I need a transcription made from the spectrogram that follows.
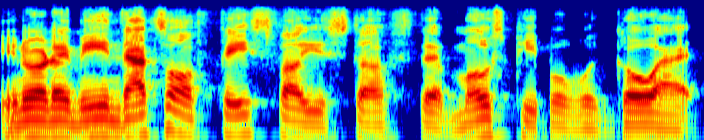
You know what I mean? That's all face value stuff that most people would go at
